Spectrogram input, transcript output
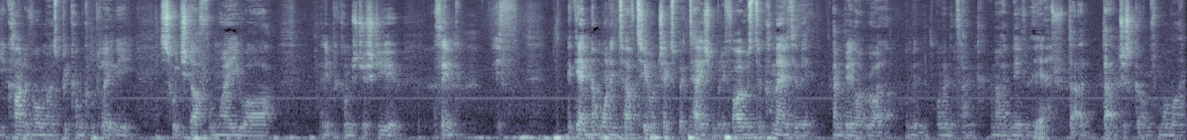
you kind of almost become completely switched off from where you are, and it becomes just you. I think if again, not wanting to have too much expectation, but if I was to come out of it and be like, right, I'm in, I'm in the tank, and I hadn't even Yeah. that had, that had just gone from my mind,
